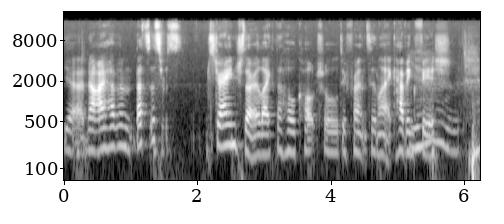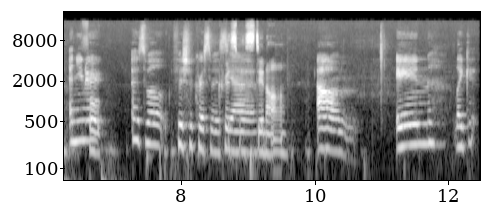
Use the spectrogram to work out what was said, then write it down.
Yeah. No, I haven't. That's it's strange though. Like the whole cultural difference in like having fish And you know, as well, fish for Christmas. Christmas yeah. dinner. um, in like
